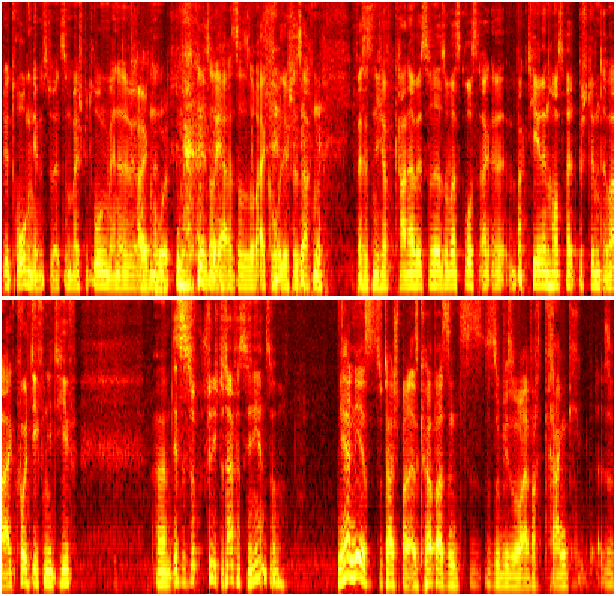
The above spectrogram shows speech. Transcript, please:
Drogen nimmst du jetzt zum Beispiel Drogen, wenn du Alkohol. also ja, so, so alkoholische Sachen. Ich weiß jetzt nicht, ob Cannabis oder sowas groß äh, Bakterienhaushalt bestimmt, aber Alkohol definitiv. Ähm, es ist, finde ich, total faszinierend so. Ja, nee, es ist total spannend. Also Körper sind sowieso einfach krank. Also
